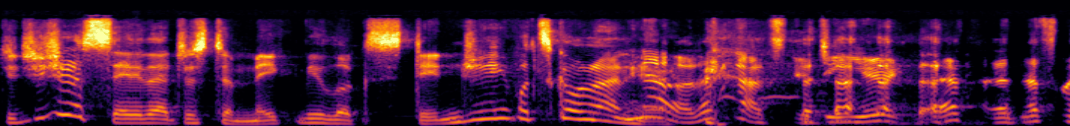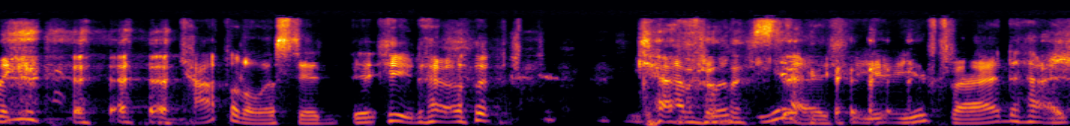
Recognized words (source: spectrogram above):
Did you just say that just to make me look stingy? What's going on here? No, that's not stingy. You're, that's, that's like capitalist, you know. Capitalist. Yeah, you're fine. I,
